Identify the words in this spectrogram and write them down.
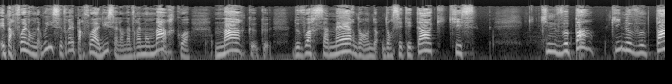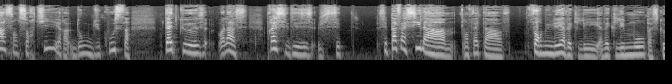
et parfois elle en a, oui c'est vrai parfois Alice elle en a vraiment marre quoi marre que, que- de voir sa mère dans, dans, dans cet état qui, qui est- qui ne veut pas qui ne veut pas s'en sortir donc du coup ça peut-être que voilà après c'est c'est c'est pas facile à en fait à formuler avec les avec les mots parce que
